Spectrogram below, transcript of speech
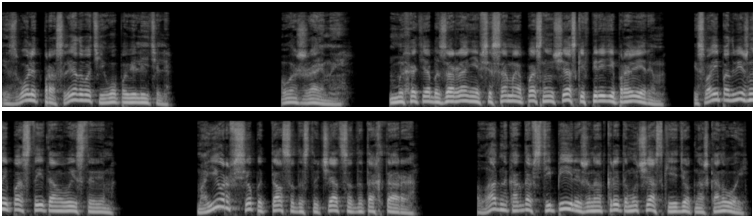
изволит проследовать его повелитель? Уважаемый, мы хотя бы заранее все самые опасные участки впереди проверим и свои подвижные посты там выставим. Майор все пытался достучаться до Тахтара. Ладно, когда в степи или же на открытом участке идет наш конвой.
